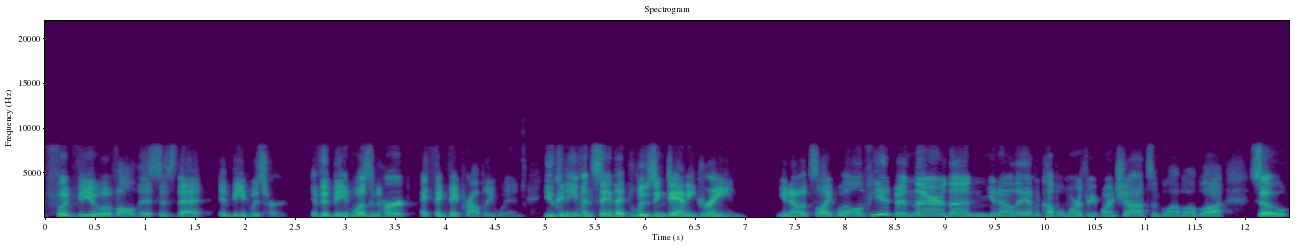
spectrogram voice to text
foot view of all this is that Embiid was hurt. If Embiid wasn't hurt, I think they probably win. You could even say that losing Danny Green, you know, it's like, well, if he had been there, then you know they have a couple more three point shots and blah blah blah. So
